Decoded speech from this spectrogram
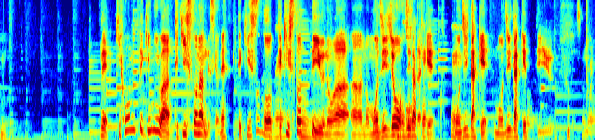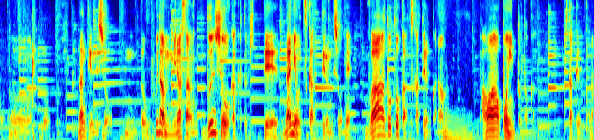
うん。で、基本的にはテキストなんですよね。テキスト、ね。テキストっていうのは、あの文字情報文字だけ。だけ、えー文字だけ、文字だけっていう、その、うーんとなんて言うんでしょう。うんと普段皆さん文章を書くときって何を使ってるんでしょうね？ワードとか使ってるのかな、うん。パワーポイントとか使ってるのかな？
